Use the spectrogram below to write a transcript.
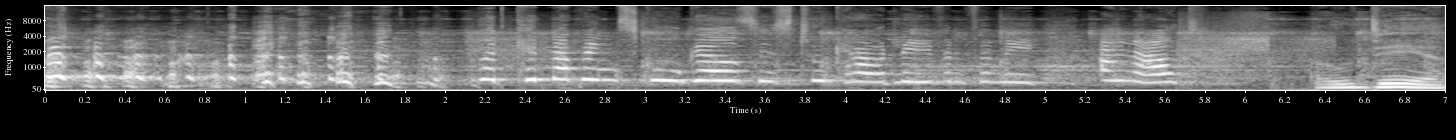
right? but kidnapping schoolgirls is too cowardly even for me. I'm out. Oh dear.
